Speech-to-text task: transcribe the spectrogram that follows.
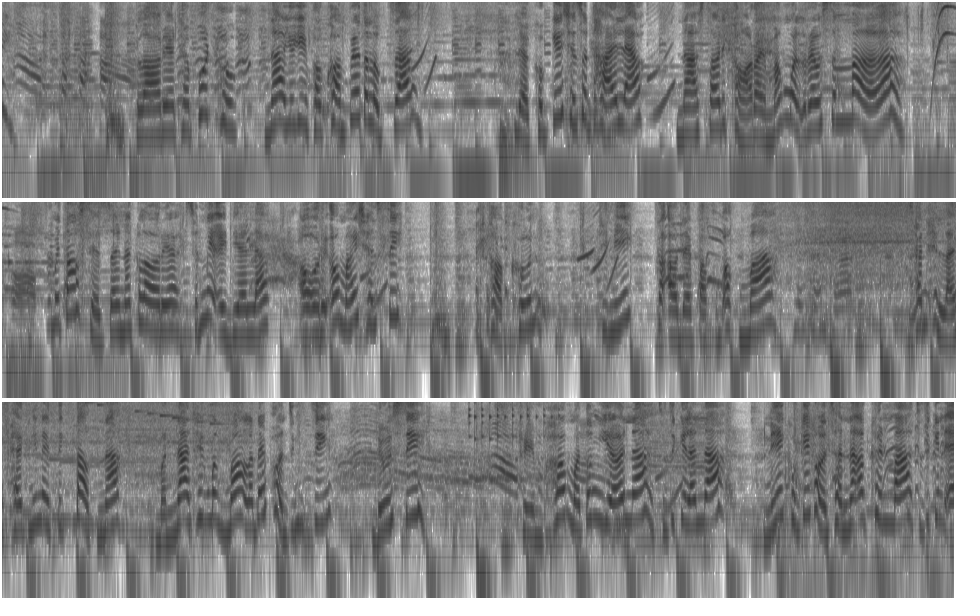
ยกลอเรียเธอพูดถูก หน้ายุ่ยๆเพราะความเปรี้ยวตลกจัง เหลือคุกกี้ชิ้นสุดท้ายแล้ว หน้าซอสที่ของอร่อยมักหมดเร็วเสมอ ไม่ต้องเสียใจนะกลอเรีย ฉันมีไอเดียแล้ว เอาโอริโอมาให้ฉันสิ ขอบคุณ ทีนี้ก็เอาไดร์เป่าผมออกมา ฉันเห็นไลฟ์แพ็กนี้ในติ๊กต็อกนะ มันน่าทึ่งมาก ๆ และได้ผลจริง ๆ ดูสิ ครีมเพิ่มมาต้องเยอะนะ ฉันจะกินแล้วนะ นี่คุกกี้ของฉันนะเอาคืนมา ฉันจะกินเอ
